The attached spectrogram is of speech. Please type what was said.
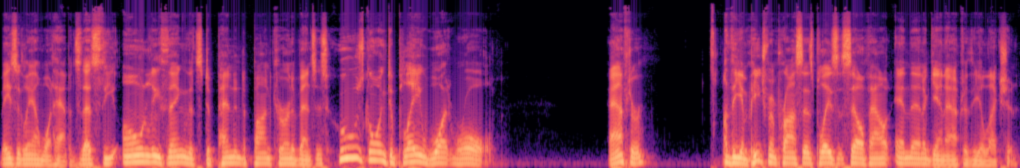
basically on what happens. That's the only thing that's dependent upon current events is who's going to play what role. After the impeachment process plays itself out, and then again after the election.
